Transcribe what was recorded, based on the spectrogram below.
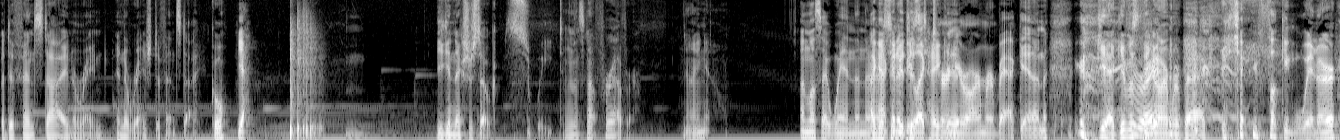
a defense die and a range and a ranged defense die. Cool? Yeah. You get an extra soak. Sweet. And that's not forever. I know. Unless I win, then they're I not guess you going to could be just like, take turn it." your armor back in. Yeah, give us Right? the armor back. you fucking winner.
